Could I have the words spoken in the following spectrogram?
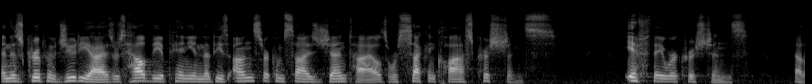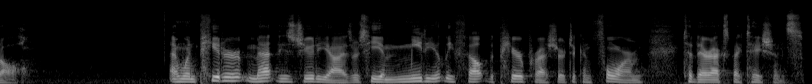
And this group of Judaizers held the opinion that these uncircumcised Gentiles were second class Christians if they were Christians at all. And when Peter met these Judaizers, he immediately felt the peer pressure to conform to their expectations,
